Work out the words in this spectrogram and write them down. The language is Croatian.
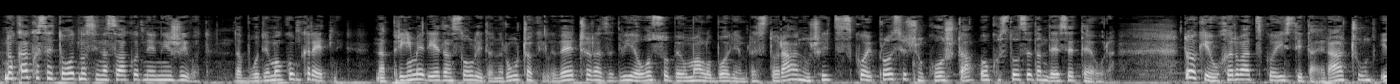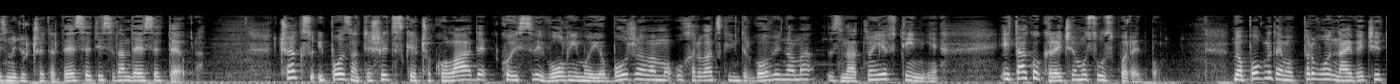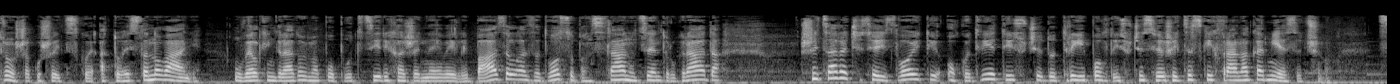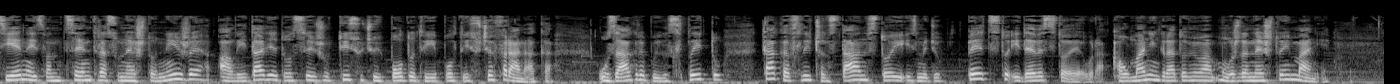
No kako se to odnosi na svakodnevni život? Da budemo konkretni. Na primjer, jedan solidan ručak ili večera za dvije osobe u malo boljem restoranu u Švicarskoj prosječno košta oko 170 eura, dok je u Hrvatskoj isti taj račun između 40 i 70 eura. Čak su i poznate švicarske čokolade koje svi volimo i obožavamo u hrvatskim trgovinama znatno jeftinije. I tako krećemo s usporedbom. No pogledajmo prvo najveći trošak u Švicarskoj, a to je stanovanje. U velikim gradovima poput Ciriha, Ženeve ili Bazela za dvosoban stan u centru grada Švicara će se izdvojiti oko 2000 do 3500 švicarskih franaka mjesečno. Cijene izvan centra su nešto niže, ali i dalje dosežu 1500 do 2500 franaka. U Zagrebu ili Splitu takav sličan stan stoji između 500 i 900 eura, a u manjim gradovima možda nešto i manje.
